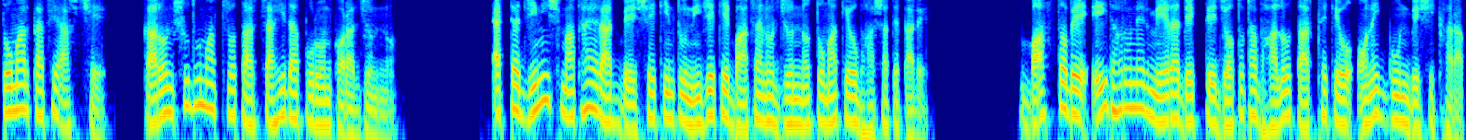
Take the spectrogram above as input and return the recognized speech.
তোমার কাছে আসছে, কারণ শুধুমাত্র তার চাহিদা পূরণ করার জন্য। একটা জিনিস মাথায় রাখবে, সে কিন্তু নিজেকে বাঁচানোর জন্য তোমাকেও ভাসাতে পারে। বাস্তবে এই ধরনের মেয়েরা দেখতে যতটা ভালো, তার থেকেও অনেক গুণ বেশি খারাপ।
